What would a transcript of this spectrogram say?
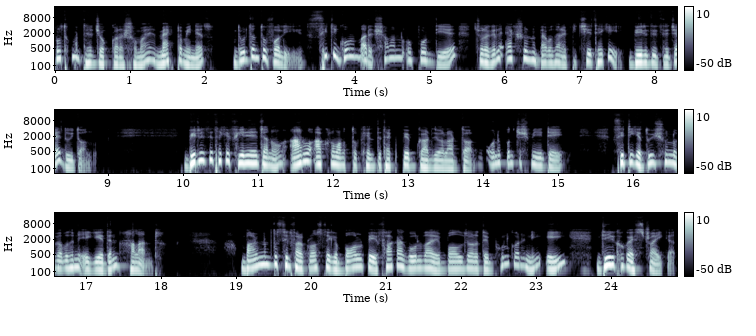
প্রথমার্ধের যোগ করার সময় ম্যাকটমিনের দুর্দান্ত ভলি সিটি গোলবারের সামান্য উপর দিয়ে চলে গেলে এক শূন্য ব্যবধানে পিছিয়ে থেকেই বিরতিতে যায় দুই দল বিরতি থেকে ফিরে যেন আরও আক্রমণাত্মক খেলতে থাকে পেপ গার্দিওলার দল উনপঞ্চাশ মিনিটে সিটিকে দুই শূন্য ব্যবধানে এগিয়ে দেন হালান্ড। বার্নার্দো সিলভার ক্রস থেকে বল পেয়ে ফাঁকা গোলবারে বল জড়াতে ভুল করেনি এই দীর্ঘকায় স্ট্রাইকার।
